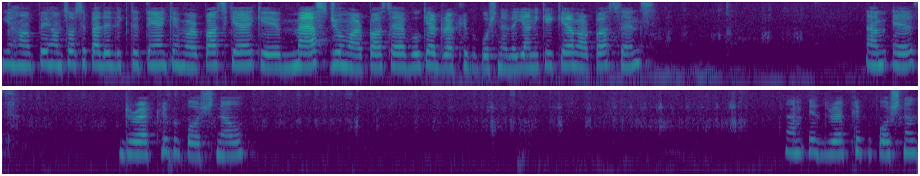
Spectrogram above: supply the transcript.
यहाँ पे हम सबसे पहले लिख देते हैं कि हमारे पास क्या है कि मैथ जो हमारे पास है, वो क्या डायरेक्टली प्रोपोर्शनल है? यानी कि क्या हमारे पास since M is directly proportional M is directly proportional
